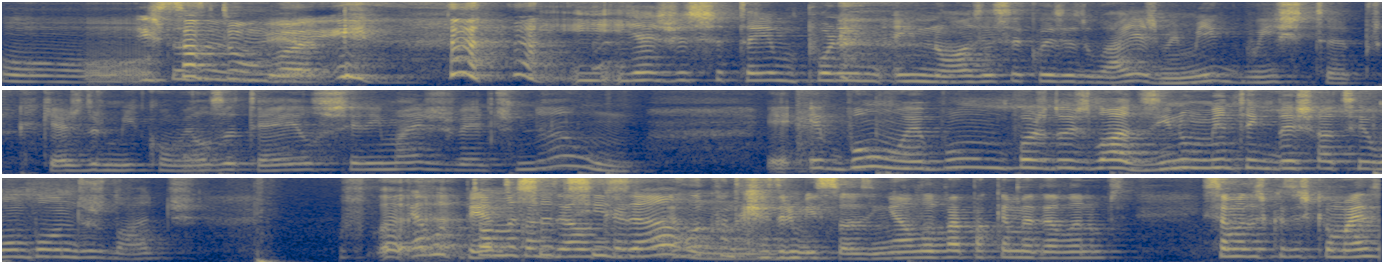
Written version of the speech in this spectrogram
Oh, Isto sabe tão bem. E, e, às vezes chateia-me pôr em, em, nós essa coisa do ai, és mesmo egoísta, porque queres dormir com eles até eles serem mais velhos. Não! É, é bom, é bom para os dois lados. E no momento em que deixar de ser bom para um dos lados, ela toma-se a decisão. Ela, quer, ela, quando quer dormir sozinha, ela vai para a cama dela. Não... Isso é uma das coisas que eu mais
